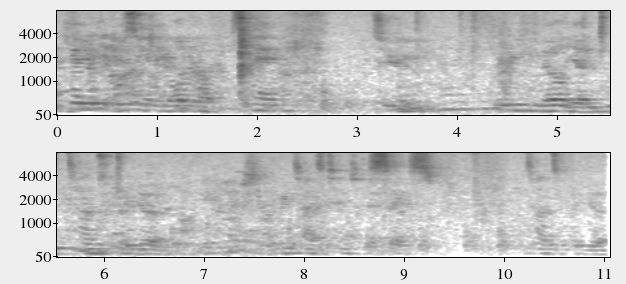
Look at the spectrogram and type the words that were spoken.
And here you're producing in the order of 10 to 3 million tons per year. 3 times 10 to the 6 tons per year.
